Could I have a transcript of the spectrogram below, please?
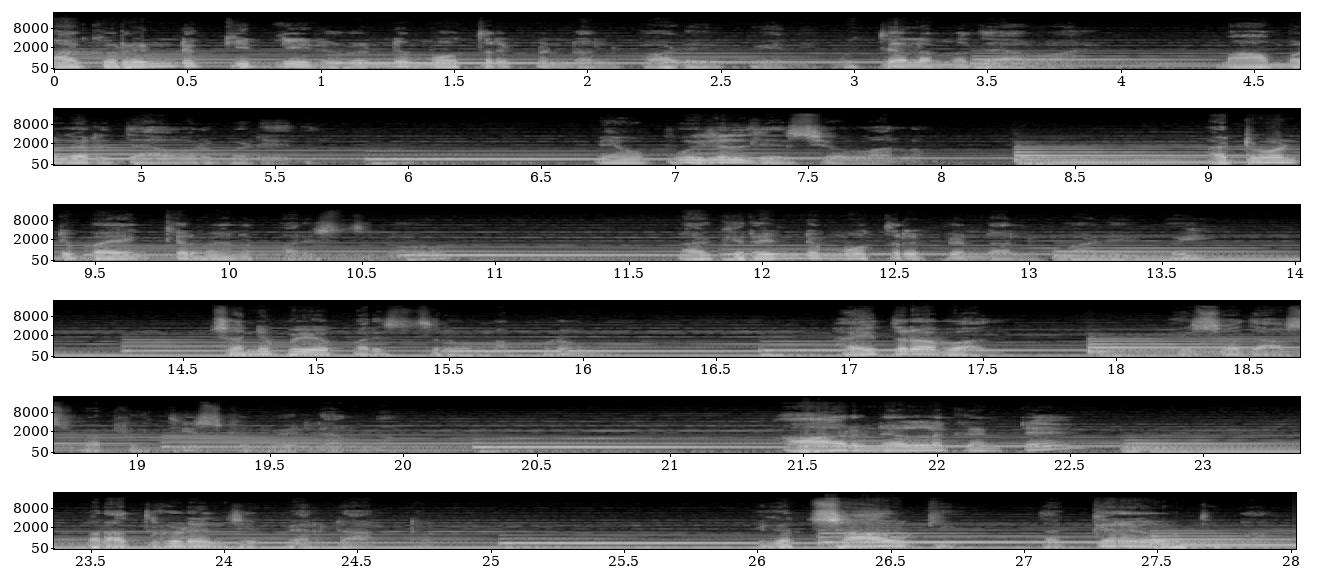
నాకు రెండు కిడ్నీలు రెండు మూత్రపిండాలు పాడైపోయినాయి. ముత్యాలమ్మ దేవాలయం. మా అమ్మగారి దేవర పడేది. మేము పూజలు చేసేవాళ్ళం. అటువంటి భయంకరమైన పరిస్థితిలో నాకు రెండు మూత్రపిండాలు పాడైపోయి చనిపోయే పరిస్థితిలో ఉన్నప్పుడు హైదరాబాద్ యశోద హాస్పిటల్కి తీసుకుని వెళ్ళాను నన్ను ఆరు నెలల కంటే బ్రతకడని చెప్పారు డాక్టర్. ఇక చావుకి దగ్గరగా అవుతున్నాను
